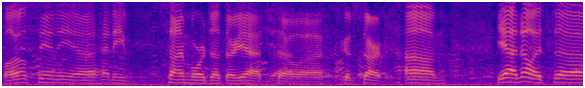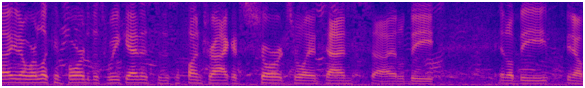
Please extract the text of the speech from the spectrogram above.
Well, I don't see any uh, any signboards out there yet, so uh, it's a good start. Um, yeah, no, it's uh, you know we're looking forward to this weekend. This is a fun track. It's short. It's really intense. Uh, it'll be it'll be you know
